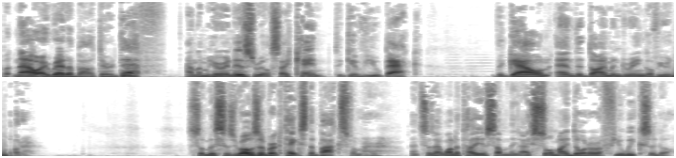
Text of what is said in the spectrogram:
But now I read about their death, and I'm here in Israel, so I came to give you back the gown and the diamond ring of your daughter. So Mrs. Rosenberg takes the box from her and says, I want to tell you something. I saw my daughter a few weeks ago,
